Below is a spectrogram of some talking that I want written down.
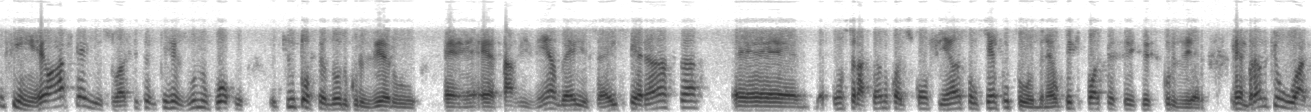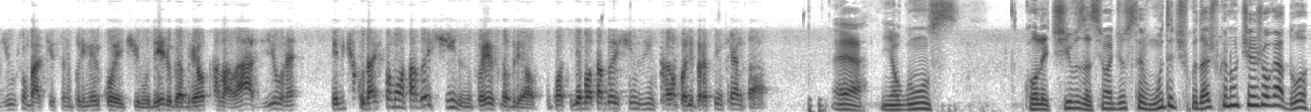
Enfim, eu acho que é isso. Acho que, que resume um pouco o que o torcedor do Cruzeiro está é, é, tá vivendo, é isso, é esperança é, contrastando com a desconfiança o tempo todo, né? O que, que pode ser feito desse Cruzeiro? Lembrando que o Adilson Batista, no primeiro coletivo dele, o Gabriel estava lá, viu, né? Teve dificuldade para montar dois times, não foi isso, Gabriel? Não conseguia botar dois times em campo ali para se enfrentar. É, em alguns coletivos, assim, o Adilson teve muita dificuldade porque não tinha jogador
